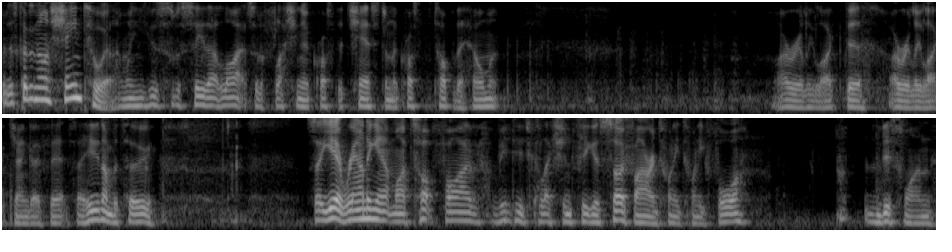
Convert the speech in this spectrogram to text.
but it's got a nice sheen to it. I mean, you can sort of see that light sort of flashing across the chest and across the top of the helmet. I really like the I really like Jango Fett. So he's number two. So yeah, rounding out my top five vintage collection figures so far in 2024. This one,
